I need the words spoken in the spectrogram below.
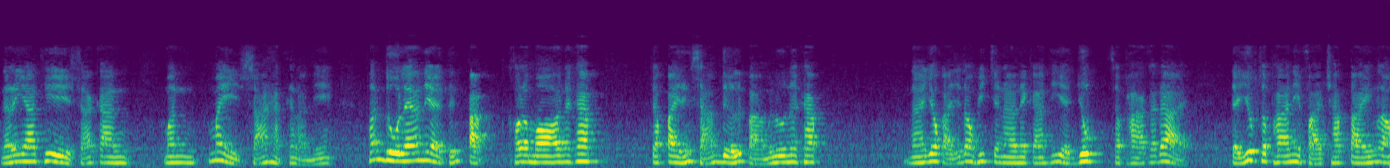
ในระยะที่สถานการณ์มันไม่สาหัสขนาดนี้ เพราะดูแล้วเนี่ยถึงปรับคอรมอนะครับ จะไปถึง 3 เดือนหรือเปล่าไม่รู้นะครับ นายกอาจจะต้องพิจารณาในการที่จะยุบสภาก็ได้ แต่ยุบสภานี่ฝ่ายชาติไตยของเรา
